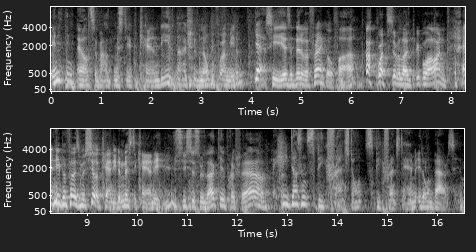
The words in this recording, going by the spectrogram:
Anything else about Mr. Candy that I should know before I meet him? Yes, he is a bit of a Francophile. what civilized people aren't. And he prefers Monsieur Candy to Mr. Candy. Si c'est cela qu'il préfère. He doesn't speak French. Don't speak French to him. It'll embarrass him.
